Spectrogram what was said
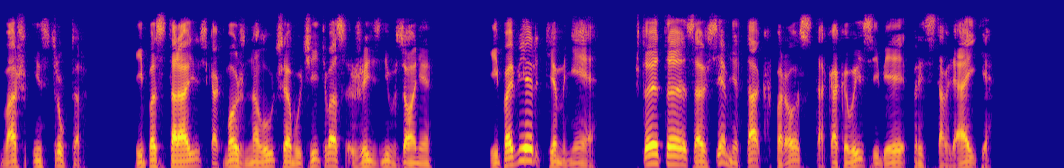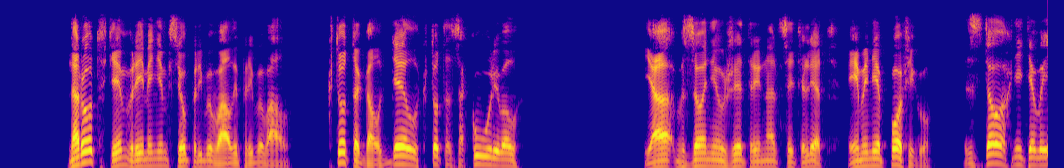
ваш инструктор и постараюсь как можно лучше обучить вас жизни в зоне. И поверьте мне, что это совсем не так просто, как вы себе представляете. Народ тем временем все прибывал и прибывал. Кто-то галдел, кто-то закуривал. Я в зоне уже тринадцать лет, и мне пофигу, сдохнете вы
